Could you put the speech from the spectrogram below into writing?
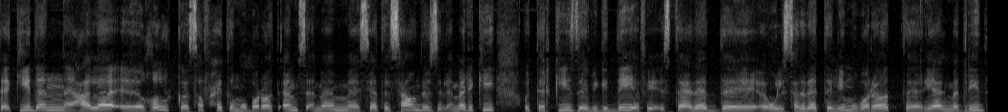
تاكيدا على غلق صفحة مباراة أمس أمام سياتل ساوندرز الأمريكي والتركيز بجدية في استعداد والاستعدادات لمباراه ريال مدريد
